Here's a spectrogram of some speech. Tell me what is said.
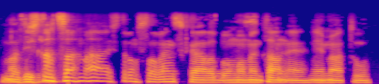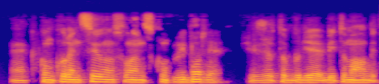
Matej stať sa majstrom Slovenska, alebo momentálne nemá tu konkurenciu na Slovensku. Výborne. Čiže to bude, by to mohlo byť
